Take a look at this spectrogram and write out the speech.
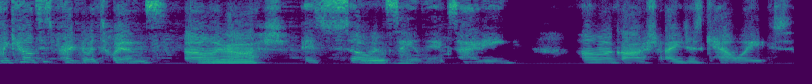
Mykelti's pregnant with twins. Oh my Yeah. gosh. It's so Yeah. insanely exciting. Oh my gosh. I just can't wait.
